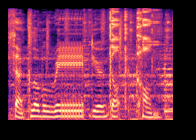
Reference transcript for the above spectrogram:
etherglobalradio.com.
